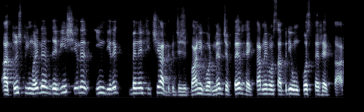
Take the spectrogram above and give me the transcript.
atunci primările devin și ele indirect beneficiari. Deci banii vor merge per hectar, noi vom stabili un cost per hectar,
